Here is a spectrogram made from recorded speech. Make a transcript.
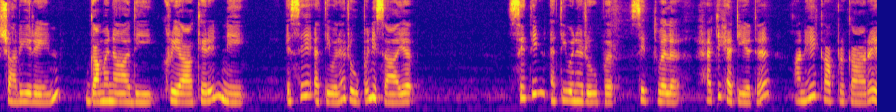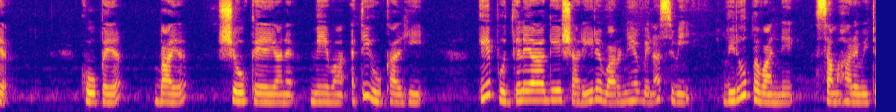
ශරීරයෙන් ගමනාදී ක්‍රියා කෙරෙන්නේ එසේ ඇතිවන රූප නිසාය. සිතින් ඇතිවන රූප සිත්වල හැටි හැටියට අනේක ප්‍රකාරය. කෝපය, බය, ශෝකය යන මේවා ඇති වූ කලෙහි ඒ පුද්ගලයාගේ ශරීර වර්ණය වෙනස් වී විරූප වන්නේ සමහර විට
